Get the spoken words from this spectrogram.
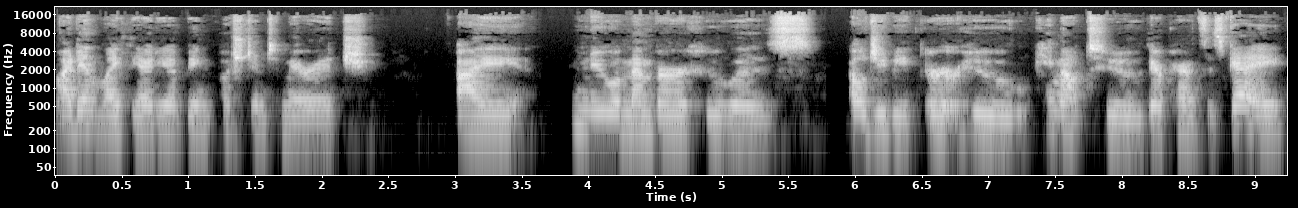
I didn't like the idea of being pushed into marriage. I knew a member who was LGBT or who came out to their parents as gay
